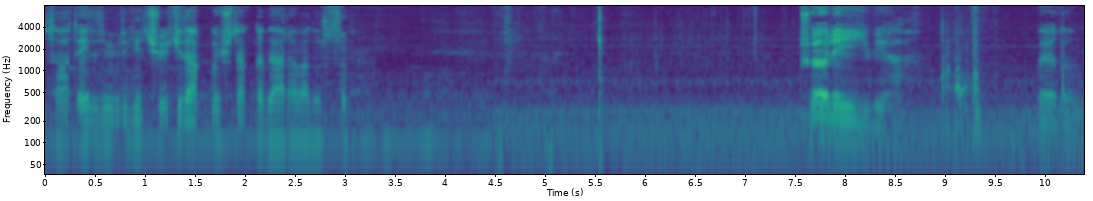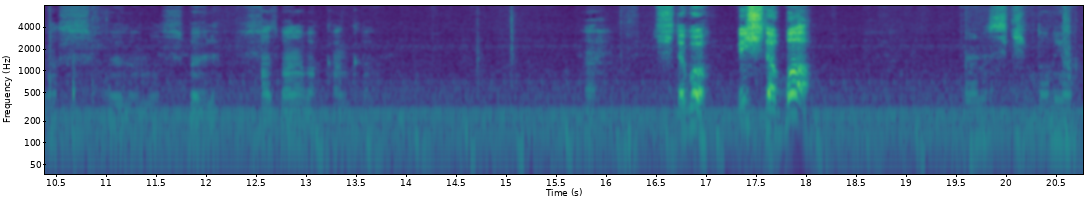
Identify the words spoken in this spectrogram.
Saat 51 geçiyor. 2 dakika 3 dakika bir araba dursun. Şöyle iyi gibi ya. Böyle de olmaz. Böyle de olmaz. Böyle. Az bana bak kanka. Heh. İşte bu. İşte bu. Ananı sikeyim donuyorum.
